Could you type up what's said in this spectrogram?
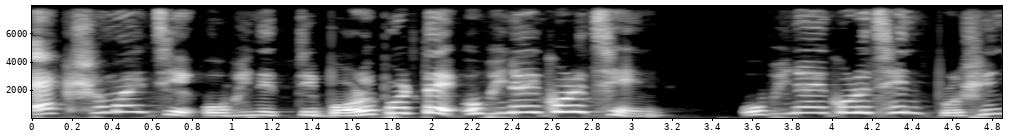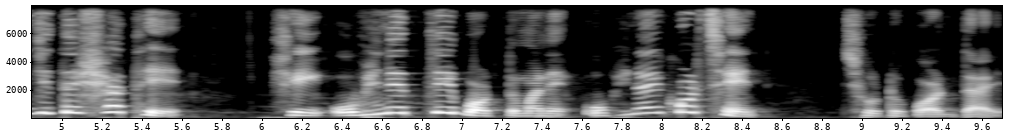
এক সময় যে অভিনেত্রী বড় পর্দায় অভিনয় করেছেন অভিনয় করেছেন প্রসেনজিতের সাথে, সেই অভিনেত্রী বর্তমানে অভিনয় করছেন ছোট পর্দায়,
